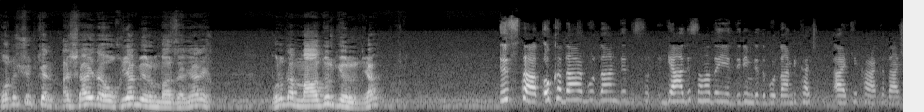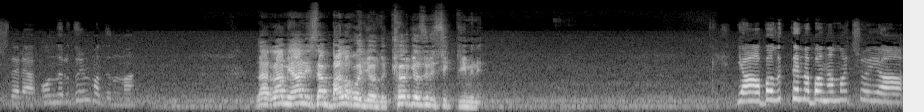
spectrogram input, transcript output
konuşurken aşağıyı da okuyamıyorum bazen yani. Bunu da mağdur görün ya. Üstad o kadar buradan dedi geldi sana da yedireyim dedi buradan birkaç erkek arkadaşlara. Onları duymadın mı? Lan Rami hani sen balık oynuyordun. Kör gözünü siktiğimini. Ya balık deme bana maço ya.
